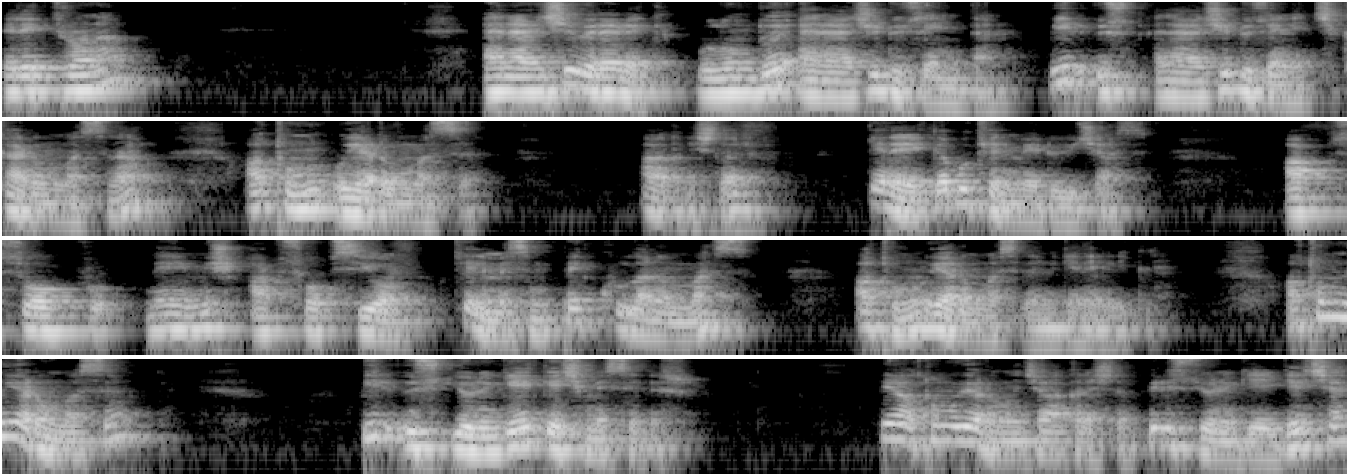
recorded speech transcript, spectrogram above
Elektrona enerji vererek bulunduğu enerji düzeyinden bir üst enerji düzeyine çıkarılmasına atomun uyarılması. Arkadaşlar genellikle bu kelimeyi duyacağız. Absorb neymiş? Absorpsiyon kelimesinin pek kullanılmaz. Atomun uyarılması denir genellikle. Atomun uyarılması bir üst yörüngeye geçmesidir. Bir atom uyarılınca arkadaşlar bir üst yörüngeye geçer,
